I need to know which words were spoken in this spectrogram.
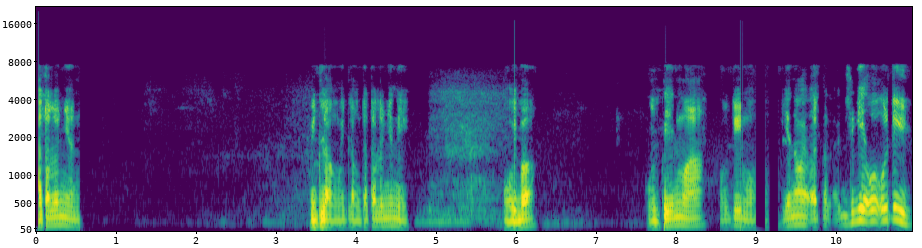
Tatalon yan. Wait lang, wait lang. Tatalon yan eh. O, iba? Ultiin mo ha. Ultiin mo. Yan o. Sige, ulti.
